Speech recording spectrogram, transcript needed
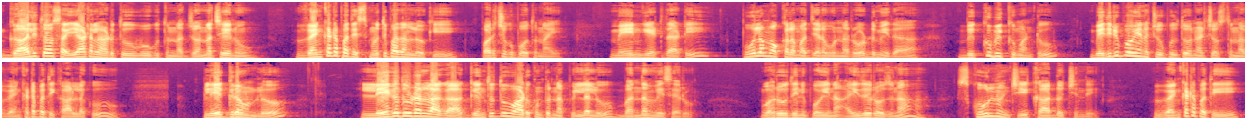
గాలితో సయ్యాటలాడుతూ ఊగుతున్న జొన్న చేను వెంకటపతి స్మృతిపదంలోకి పరుచుకుపోతున్నాయి. మెయిన్ గేట్ దాటి పూల మొక్కల మధ్యన ఉన్న రోడ్డు మీద బిక్కుబిక్కుమంటూ బెదిరిపోయిన చూపులతో నడిచొస్తున్న వెంకటపతి కాళ్ళకు ప్లేగ్రౌండ్లో లేగదూడల్లాగా గెంతుతూ ఆడుకుంటున్న పిల్లలు బంధం వేశారు. వరుదినిపోయిన ఐదో రోజున స్కూల్ నుంచి కార్డొచ్చింది. వెంకటపతి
